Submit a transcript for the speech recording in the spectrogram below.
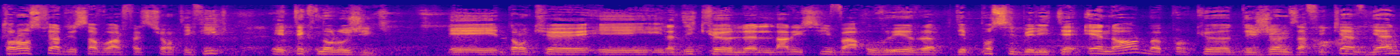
transfert du savoir-faire scientifique et technologique. Et donc, euh, et il a dit que le, la Russie va ouvrir des possibilités énormes pour que des jeunes Africains viennent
